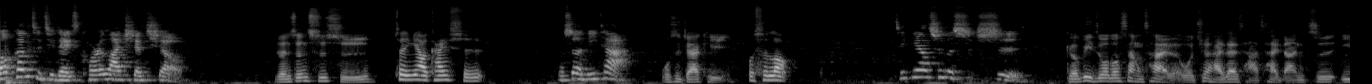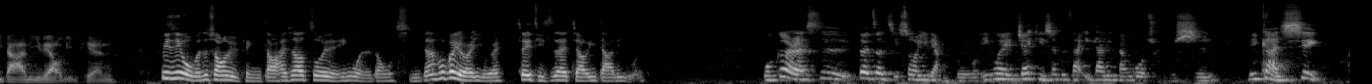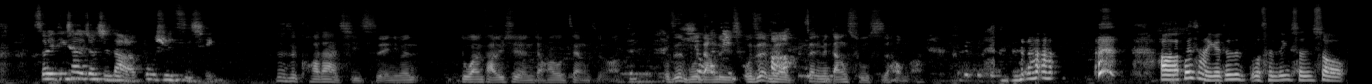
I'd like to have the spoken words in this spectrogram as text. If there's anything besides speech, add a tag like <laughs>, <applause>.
Welcome to today's Core Life Chat Show。人生吃食，正要开始，我是 Anita，我是 Jackie。我是 Long。今天要吃的屎是隔壁桌都上菜了，我却还在查菜单之意大利料理篇。毕竟我们是双语频道，还是要做一点英文的东西。但会不会有人以为这一集是在教意大利文？我个人是对这集受益良多，因为 Jackie 甚至在意大利当过厨师，你敢信？所以听下去就知道了，不虚此行。真的是夸大其词哎！你们读完法律系的人讲话都这样子吗？我真的不会当律师，我真的没有在那边当厨师，好吗？<laughs> 好了，分享一个，就是我曾经深受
